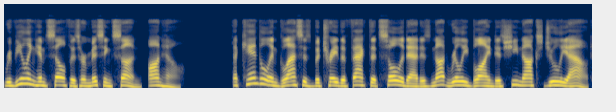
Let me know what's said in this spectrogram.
revealing himself as her missing son, Angel. A candle and glasses betray the fact that Soledad is not really blind as she knocks Julia out,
